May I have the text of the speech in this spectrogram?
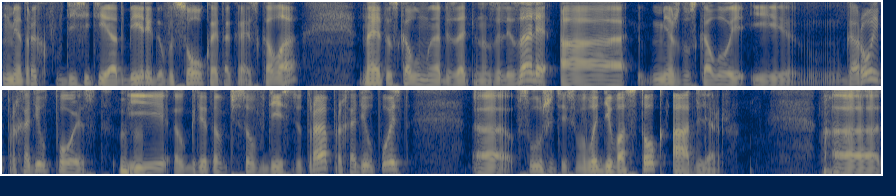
метрах в 10 от берега, высокая такая скала. На эту скалу мы обязательно залезали, а между скалой и горой проходил поезд. И э, где-то часов в 10 утра проходил поезд, э, вслушайтесь, Владивосток-Адлер. Э,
